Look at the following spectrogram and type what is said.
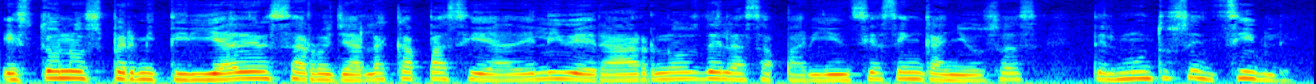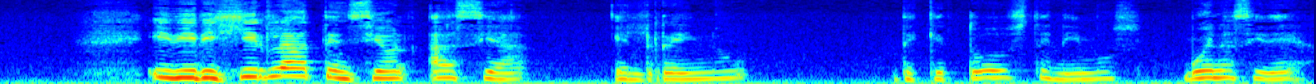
Esto nos permitiría desarrollar la capacidad de liberarnos de las apariencias engañosas del mundo sensible y dirigir la atención hacia el reino de que todos tenemos buenas ideas.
